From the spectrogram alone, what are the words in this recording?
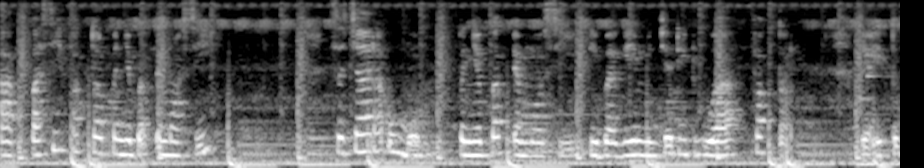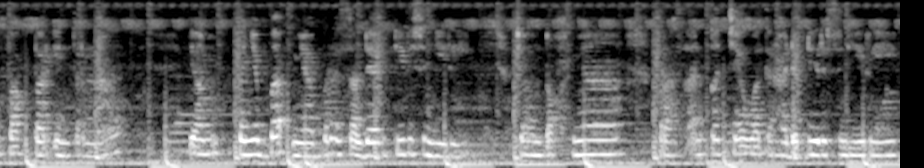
Apa sih faktor penyebab emosi? Secara umum, penyebab emosi dibagi menjadi dua faktor, yaitu faktor internal yang penyebabnya berasal dari diri sendiri. Contohnya, perasaan kecewa terhadap diri sendiri,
